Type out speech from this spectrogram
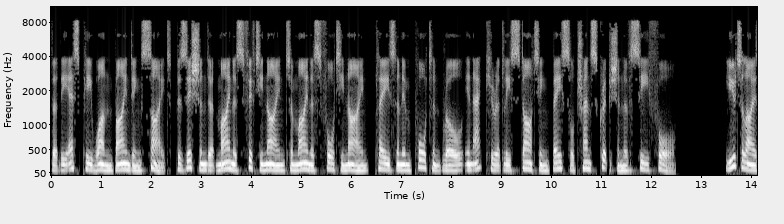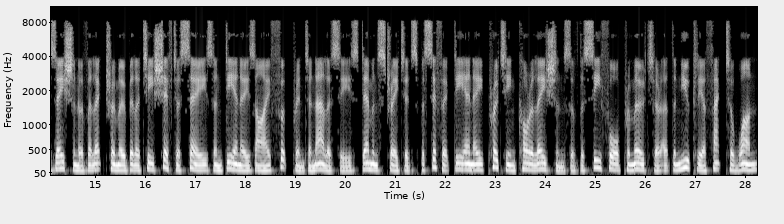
that the SP1 binding site positioned at -59 to -49 plays an important role in accurately starting basal transcription of C4. Utilization of electromobility shift assays and DNase I footprint analyses demonstrated specific DNA-protein correlations of the C4 promoter at the nuclear factor 1,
